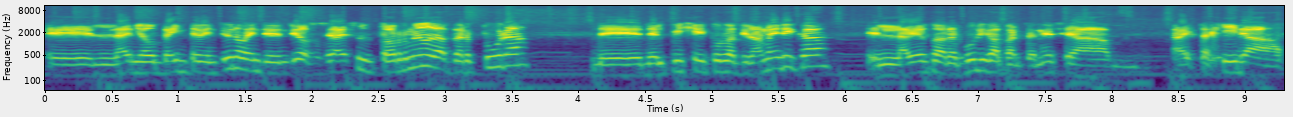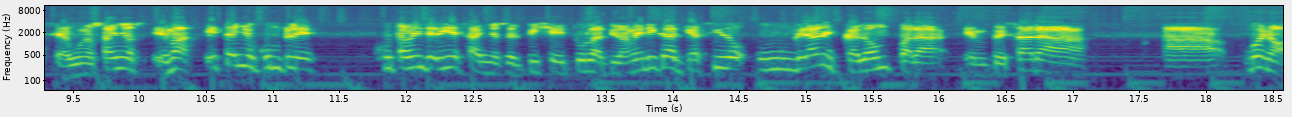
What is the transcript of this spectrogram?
el año 2021-2022, o sea, es el torneo de apertura de- del PGA Tour Latinoamérica. El Abierto de la República pertenece a, a esta gira hace algunos años. Es más, este año cumple justamente 10 años el PGA Tour Latinoamérica, que ha sido un gran escalón para empezar a, bueno,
